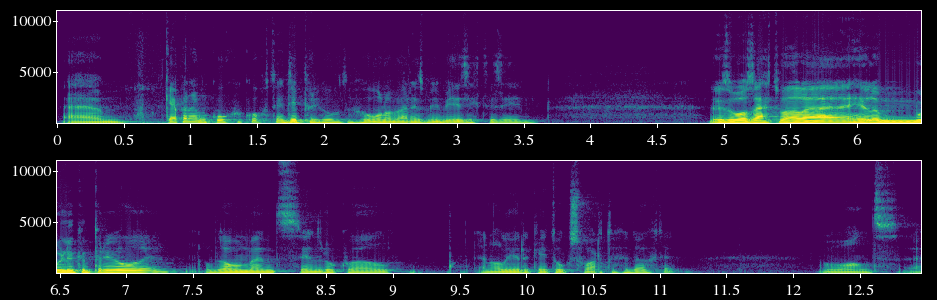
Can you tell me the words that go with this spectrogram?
Ehm kippen heb ik ook gekocht in die periode, gewoon om ergens mee bezig te zijn. Dus het was echt wel een hele moeilijke periode. Op dat moment zijn er ook wel, in alle eerlijkheid, ook zwarte gedachten. Want eh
